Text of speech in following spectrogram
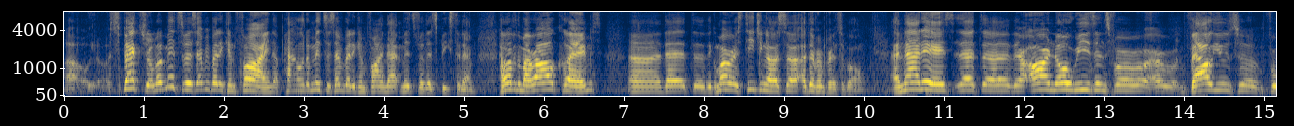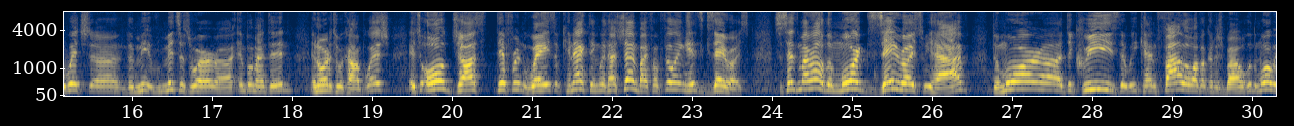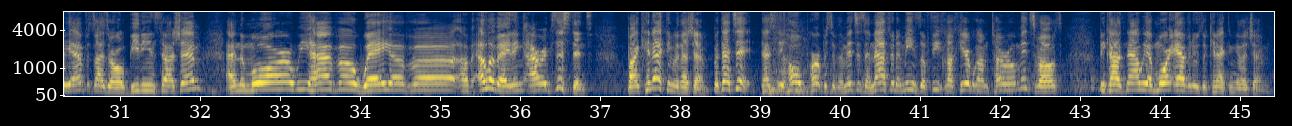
uh, you know, a spectrum of mitzvahs, everybody can find a palette of mitzvahs. Everybody can find that mitzvah that speaks to them. However, the Maharal claims uh, that uh, the Gemara is teaching us a different principle, and that is that uh, there are no reasons for uh, values uh, for which the mitzvahs were implemented in order to accomplish. It's all just different ways of connecting with Hashem by fulfilling His gzeros. So says Maharal, the more gzeros we have, the more uh, decrees that we can follow of HaKadosh Baruch Hu, the more we emphasize our obedience to Hashem, and the more we have a way of, uh, of elevating our existence by connecting with Hashem. But that's it. That's the whole purpose of the mitzvahs, and that's what it means, the fiqhakirbam tero mitzvahs, because now we have more avenues of connecting with Hashem.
